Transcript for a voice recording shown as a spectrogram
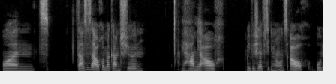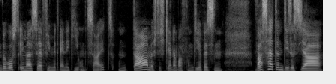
Und das ist ja auch immer ganz schön. Wir haben ja auch, wir beschäftigen uns auch unbewusst immer sehr viel mit Energie und Zeit. Und da möchte ich gerne mal von dir wissen, was hat denn dieses Jahr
